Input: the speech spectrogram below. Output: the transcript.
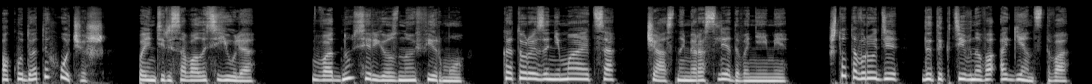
«А куда ты хочешь?» – поинтересовалась Юля. «В одну серьезную фирму, которая занимается частными расследованиями. Что-то вроде детективного агентства,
